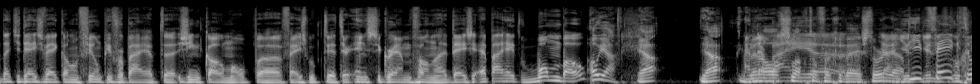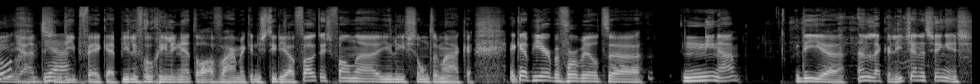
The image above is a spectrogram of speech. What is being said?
dat je deze week al een filmpje voorbij hebt zien komen op Facebook, Twitter, Instagram van deze app. Hij heet Wombo. Oh ja, ja. Ja, ik ben En al slachtoffer eh, geweest hoor. ja, Ja, Deepfake, toch? Ja, het is Ja. een deepfake app. Jullie vroegen jullie net al af waarom ik in de studio foto's van eh, jullie stond te maken. Ik heb hier bijvoorbeeld eh, Nina, die eh, een lekker liedje aan het zingen is.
